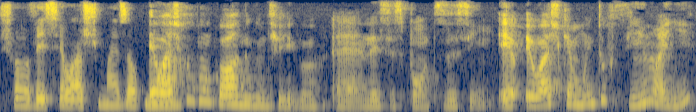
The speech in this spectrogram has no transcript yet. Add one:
Deixa eu ver se eu acho mais alguma. Eu acho que eu concordo contigo é, nesses pontos, assim. Eu, eu acho que é muito fino aí,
